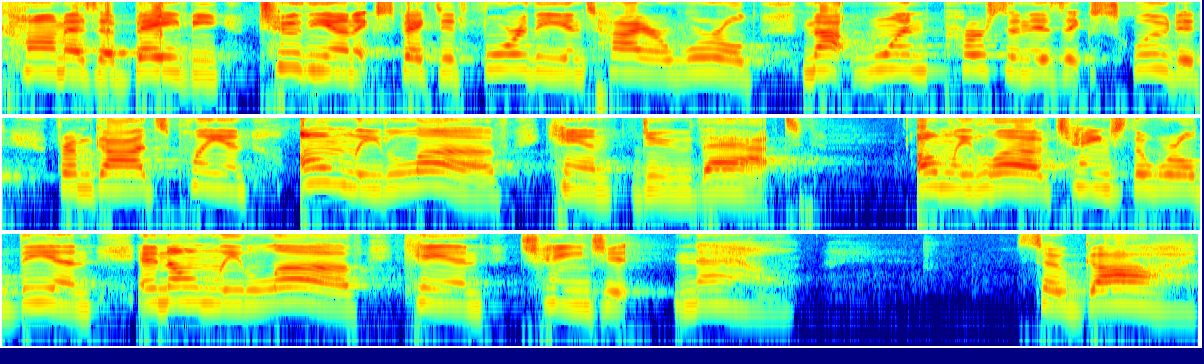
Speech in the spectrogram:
come as a baby to the unexpected for the entire world. Not one person is excluded from God's plan. Only love can do that. Only love changed the world then, and only love can change it now. So God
